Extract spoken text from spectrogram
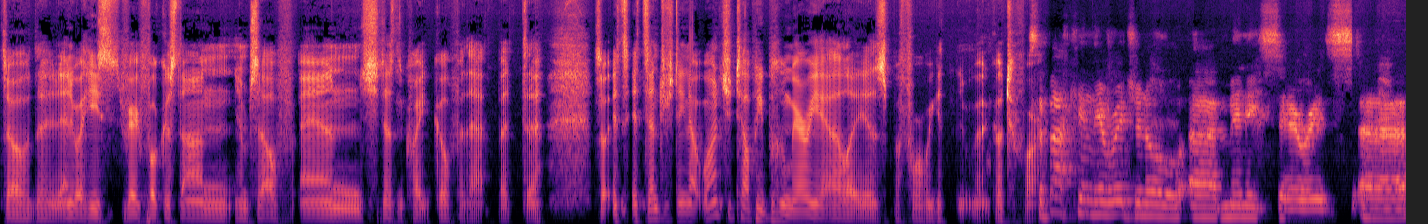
So the, anyway, he's very focused on himself, and she doesn't quite go for that. But uh, so it's it's interesting. Now, why don't you tell people who Mariella is before we get go too far? So back in the original uh, mini-series, uh,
